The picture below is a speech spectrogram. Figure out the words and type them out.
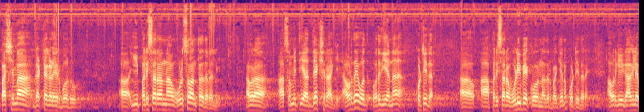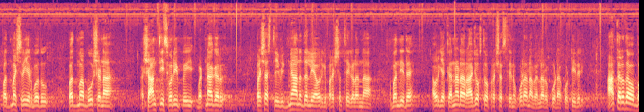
ಪಶ್ಚಿಮ ಘಟ್ಟಗಳಿರ್ಬೋದು ಈ ಪರಿಸರನ ಉಳಿಸೋವಂಥದ್ರಲ್ಲಿ ಅವರ ಆ ಸಮಿತಿಯ ಅಧ್ಯಕ್ಷರಾಗಿ ಅವ್ರದೇ ಒದ್- ವರದಿಯನ್ನು ಕೊಟ್ಟಿದ್ದಾರೆ. ಆ ಪರಿಸರ ಉಳಿಬೇಕು ಅನ್ನೋದ್ರ ಬಗ್ಗೆನೂ ಕೊಟ್ಟಿದ್ದಾರೆ. ಅವ್ರಿಗೆ ಈಗಾಗಲೇ ಪದ್ಮಶ್ರೀ ಇರ್ಬೋದು, ಪದ್ಮಭೂಷಣ, ಶಾಂತಿ ಸ್ವರೂಪಿ, ಭಟ್ನಾಗರ್ ಪ್ರಶಸ್ತಿ ವಿಜ್ಞಾನದಲ್ಲಿ ಅವರಿಗೆ ಪ್ರಶಸ್ತಿಗಳನ್ನು ಬಂದಿದೆ. ಅವರಿಗೆ ಕನ್ನಡ ರಾಜ್ಯೋತ್ಸವ ಪ್ರಶಸ್ತಿನೂ ಕೂಡ ನಾವೆಲ್ಲರೂ ಕೂಡ ಕೊಟ್ಟಿದ್ರಿ. ಆ ಥರದ ಒಬ್ಬ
